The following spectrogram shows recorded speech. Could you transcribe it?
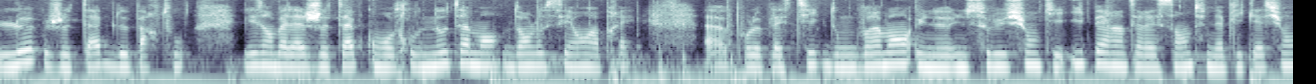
le jetable de partout. Les emballages jetables qu'on retrouve notamment dans l'océan après pour le plastique. Donc vraiment une, une solution qui est hyper intéressante, une application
